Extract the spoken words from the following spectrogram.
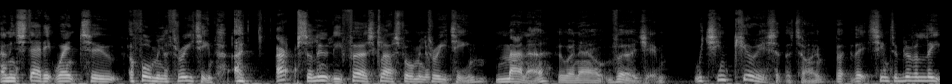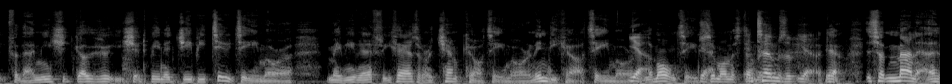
And instead, it went to a Formula 3 team, an absolutely first class Formula 3 team, Manor, who are now Virgin, which seemed curious at the time, but it seemed a bit of a leap for them. You should go through, you should have been a GP2 team, or a, maybe even an F3000, or a Champ Car team, or an IndyCar team, or Yeah. a Le Mans team. Yeah. Some In terms of- yeah, okay. yeah. So Manor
